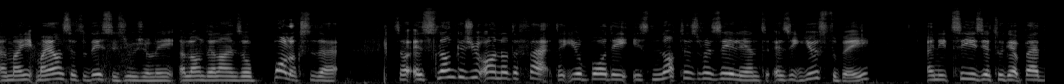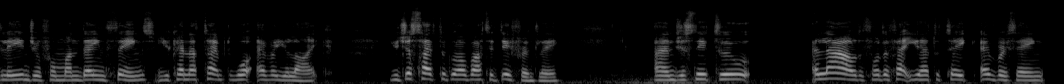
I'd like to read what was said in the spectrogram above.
And my, my answer to this is usually along the lines of bollocks to that. So, as long as you honor the fact that your body is not as resilient as it used to be, and it's easier to get badly injured from mundane things, you can attempt whatever you like. You just have to go about it differently. And just need to allow for the fact you have to take everything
